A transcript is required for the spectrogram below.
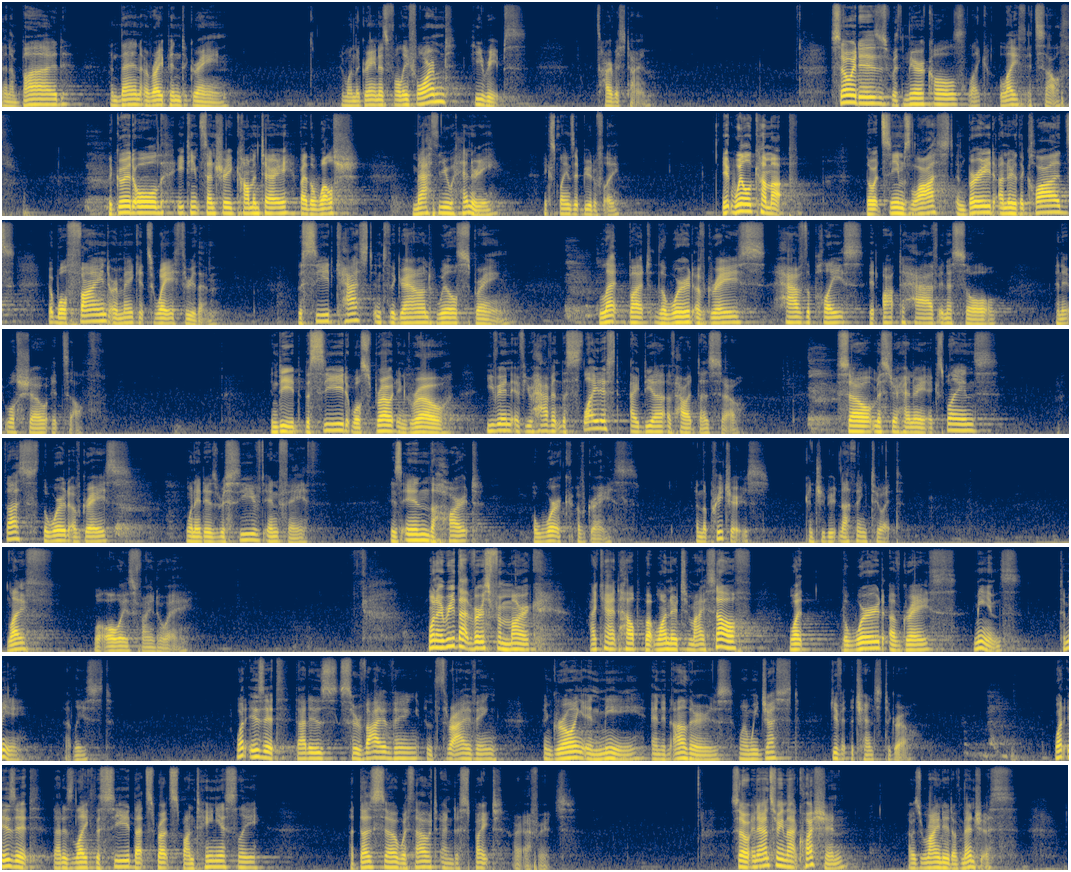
then a bud, and then a ripened grain. And when the grain is fully formed, he reaps. It's harvest time. So it is with miracles like life itself. The good old 18th century commentary by the Welsh Matthew Henry explains it beautifully. It will come up. Though it seems lost and buried under the clods, it will find or make its way through them. The seed cast into the ground will spring. Let but the word of grace have the place it ought to have in a soul, and it will show itself. Indeed, the seed will sprout and grow, even if you haven't the slightest idea of how it does so. So, Mr. Henry explains Thus, the word of grace, when it is received in faith, is in the heart a work of grace, and the preachers contribute nothing to it. Life will always find a way. When I read that verse from Mark, I can't help but wonder to myself what the word of grace means, to me at least. What is it that is surviving and thriving and growing in me and in others when we just give it the chance to grow? What is it that is like the seed that sprouts spontaneously, that does so without and despite our efforts? So, in answering that question, I was reminded of Mencius.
